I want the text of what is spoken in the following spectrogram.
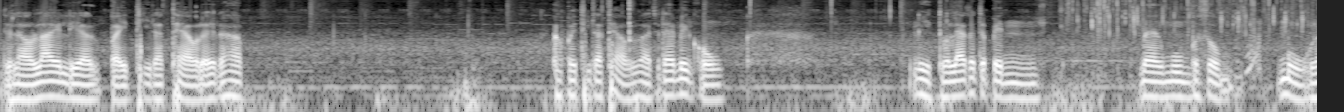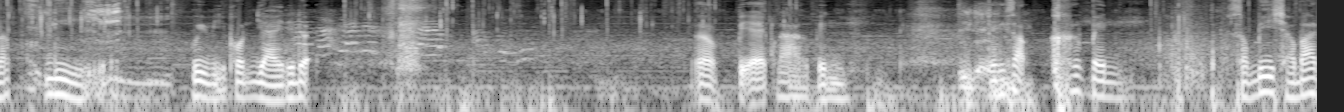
เดี๋ยวเราไล่เรียงไปทีละแถวเลยนะครับ เอาไปทีละแถวดีกว่าจะได้ไม่งง นี่ตัวแรกก็จะเป็นแมงมุมผสมหมูนะครับ นี่วิมีพ่นใหญ่ด้ด้วย เออปีแอกล่างเป็นอย่างที่สองเป็นซอมบี้ชาวบ้าน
